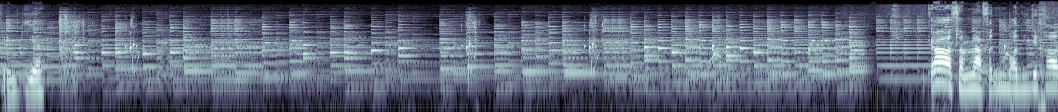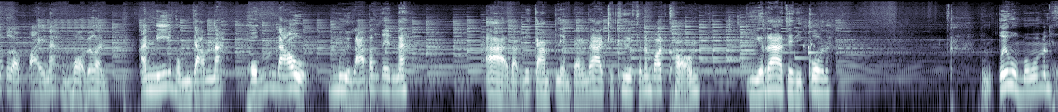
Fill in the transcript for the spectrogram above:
เป็นเกียร์ ก็สำหรับฟุตบอลดิจิทัลตัวต่อไปนะผมบอกไว้ก่อน อันนี้ผมย้ำนะ ผมเดาหมื่นล้านเปอร์เซ็นต์นะ อ่าแบบมีการเปลี่ยนแปลงได้ก็คือฟันบอสของกีราเจริโกนะผมตัวผมมองว่ามันโห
